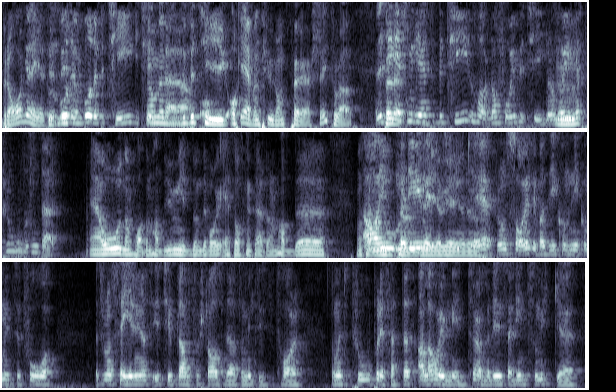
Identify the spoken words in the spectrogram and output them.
Bra grejer typ både, liksom, både betyg typ Ja men såhär, betyg och även hur de för sig tror jag Och, eller det för- är det som är grejen, för betyg har, de får ju betyg men de har Mm. inga prov och sånt där. Jo, de, de hade ju mid, det var ju ett avsnitt där, där de hade Någon sån Ja, här jo, men det är ju och mycket grejer och-. För hon sa ju typ att ni kommer, ni kommer inte få... Jag tror de säger i typ bland första avsnittet att de inte riktigt har... De har inte prov på det sättet. Alla har ju midterm, men det är, så här, det är inte så mycket...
